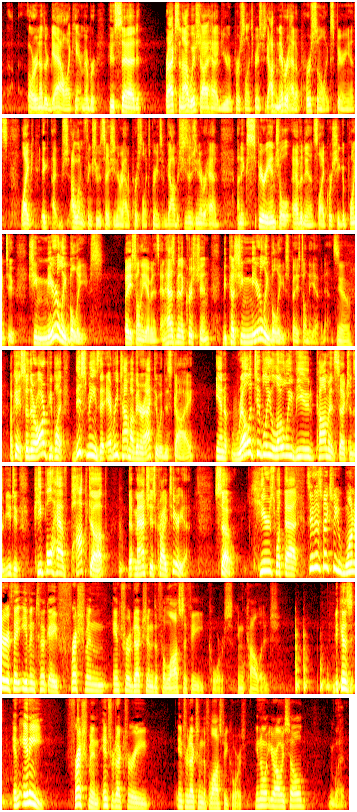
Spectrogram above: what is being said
or another gal, I can't remember, who said, Braxton, I wish I had your personal experience. I've never had a personal experience. Like, it, I, I don't think she would say she never had a personal experience of God, but she said she never had an experiential evidence like where she could point to. She merely believes based on the evidence and has been a Christian because she merely believes based on the evidence. Yeah. Okay, so there are people like this means that every time I've interacted with this guy in relatively lowly viewed comment sections of YouTube, people have popped up that match his criteria. So here's what that See, this makes me wonder if they even took a freshman introduction to philosophy course in college. Because in any freshman introductory introduction to philosophy course, you know what you're always told? what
